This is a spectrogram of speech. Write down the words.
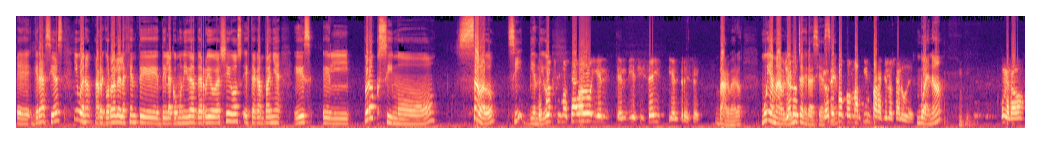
eh, gracias. Y bueno, a recordarle a la gente de la comunidad de Río Gallegos, esta campaña es el próximo sábado, ¿sí? Bien digo. El próximo sábado y el, el 16 y el 13. Bárbaro. Muy amable, muchas gracias. Lo dejo ¿eh? con Martín para que lo salude. Bueno. Bueno,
